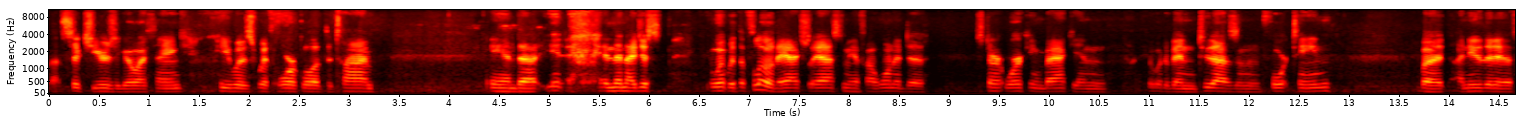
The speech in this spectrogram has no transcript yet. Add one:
about six years ago, I think. He was with Oracle at the time, and uh, and then I just went with the flow. They actually asked me if I wanted to start working back in it would have been 2014, but I knew that if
